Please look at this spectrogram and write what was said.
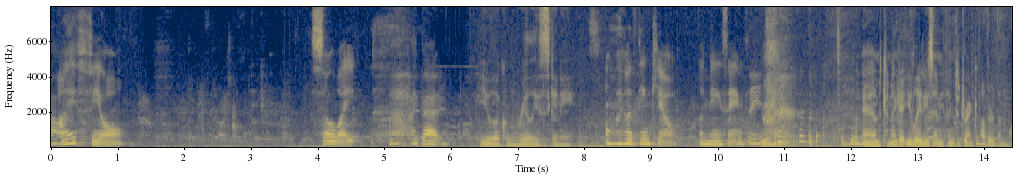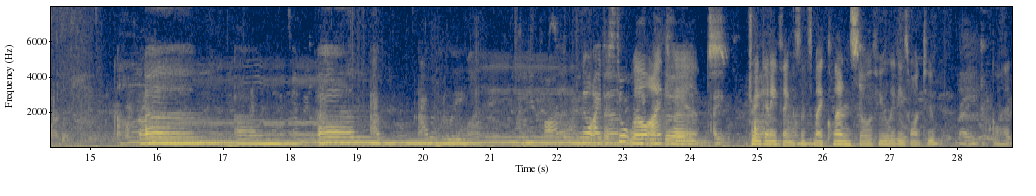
Oh. I feel so light. I bet. You look really skinny. Oh my god, thank you. Amazing. And can I get you ladies anything to drink other than water? No, I just don't really Well, I the- can't drink anything since my cleanse, so if you ladies want to, Right. go ahead.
